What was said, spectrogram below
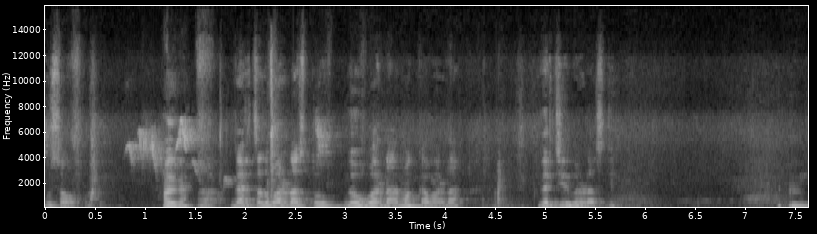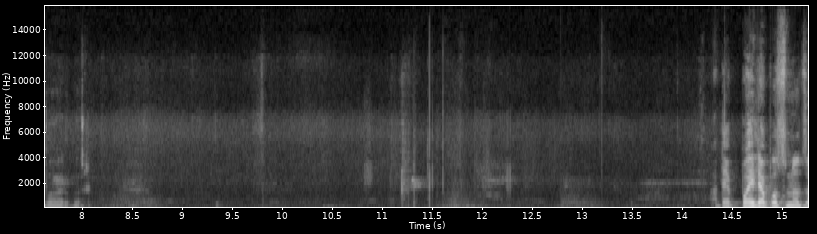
भुसा वापरतो. होय का? हा घरचाच भरडा असतो गहू भरडा मक्का भरडा घरचीच भरडा असते. बरं बरं. आता पहिल्यापासूनच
